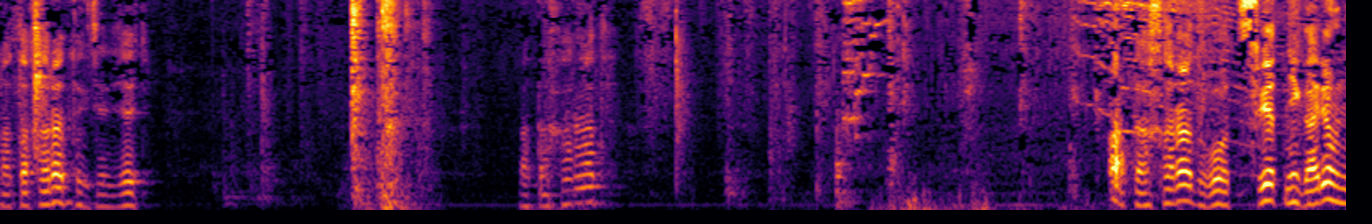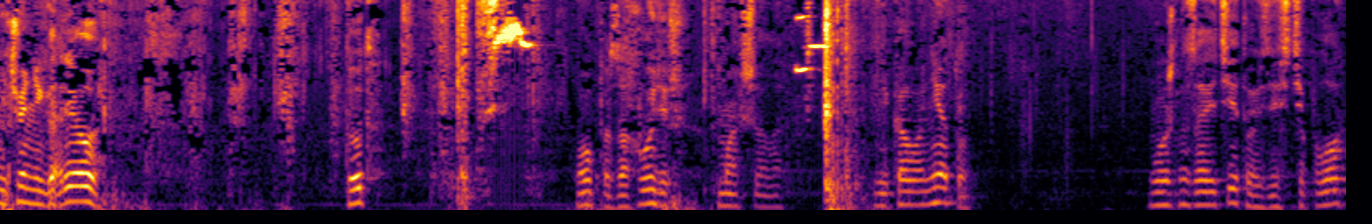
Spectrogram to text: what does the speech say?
А Тахарат где взять? А Тахарат. А Тахарат, вот, свет не горел, ничего не горело. Тут, опа, заходишь, машала, никого нету. Можно зайти, то здесь тепло,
